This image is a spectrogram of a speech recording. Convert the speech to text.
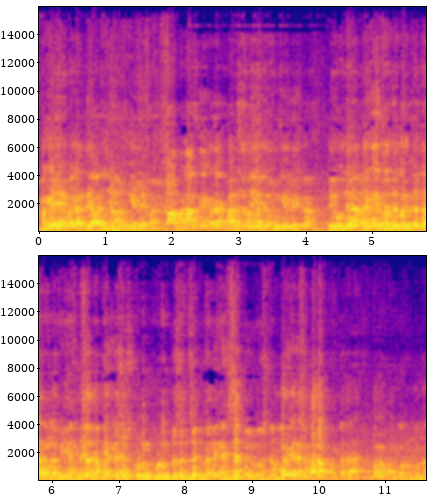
मग. हे- हे बघा ते आज हा. इथून गेले ना. हा, आम्हाला आज काय करा आज ते पंचनामा- इथून गेले का? ते उद्या नाही, नाही, उद्या यांचा तुमच्या नंबर- दाराला बी येत नाही. यांचा ना. ते नंबर- तसंच खुडून खुडून तसंच जगणार आहे. यांचा सिंपल गोष्ट. नंबर मला फोन करा. मला फोन करून बोला.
